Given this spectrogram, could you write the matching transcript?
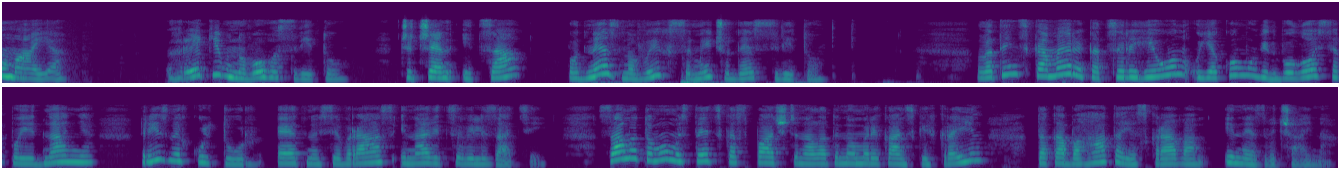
майя греків Нового світу. Чечен Іца одне з нових семи чудес світу. Латинська Америка це регіон, у якому відбулося поєднання різних культур, етносів, рас і навіть цивілізацій. Саме тому мистецька спадщина латиноамериканських країн така багата, яскрава і незвичайна.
